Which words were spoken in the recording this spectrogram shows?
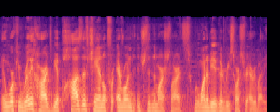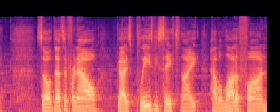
and working really hard to be a positive channel for everyone interested in the martial arts. We want to be a good resource for everybody. So that's it for now. Guys, please be safe tonight. Have a lot of fun,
